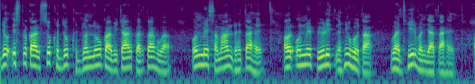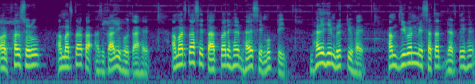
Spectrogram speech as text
जो इस प्रकार सुख दुख द्वंद्वों का विचार करता हुआ उनमें समान रहता है और उनमें पीड़ित नहीं होता वह धीर बन जाता है और फलस्वरूप अमरता का अधिकारी होता है। अमरता से तात्पर्य है भय से मुक्ति। भय ही मृत्यु है। हम जीवन में सतत डरते हैं।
